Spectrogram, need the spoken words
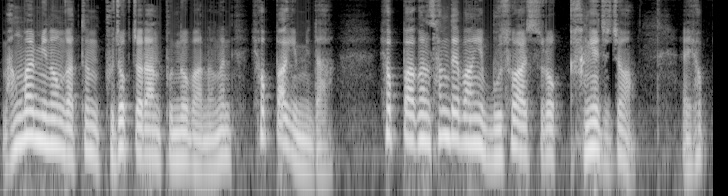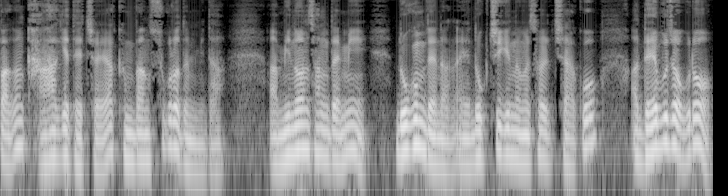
막말 민원 같은 부적절한 분노 반응은 협박입니다. 협박은 상대방이 무서워할수록 강해지죠. 예, 협박은 강하게 대처해야 금방 수그러듭니다. 아, 민원 상담이 녹음되는 예, 녹취 기능을 설치하고 아, 내부적으로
